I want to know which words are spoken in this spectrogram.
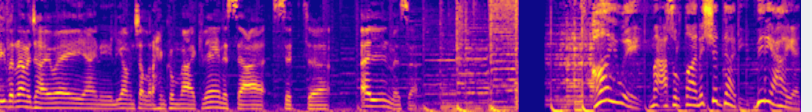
في برنامج Highway يعني اليوم إن شاء الله راح نكون معك لين الساعة ستة المساء. Highway مع سلطان الشدادي برعاية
